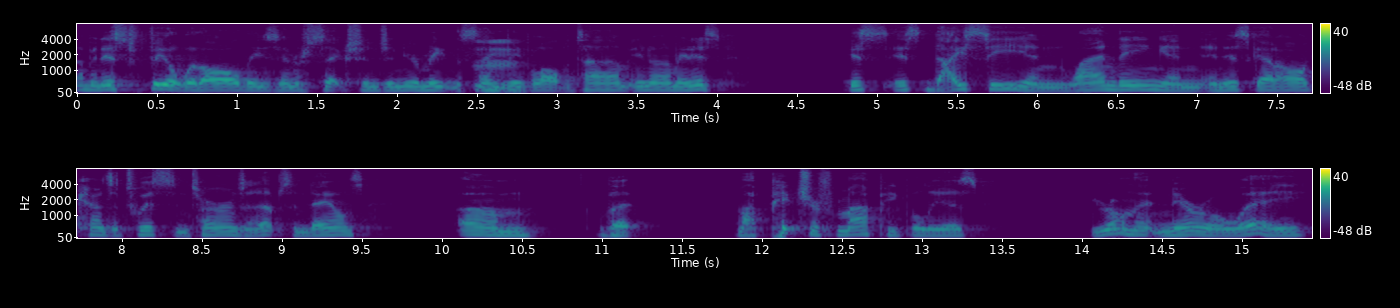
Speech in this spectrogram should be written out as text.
I mean, it's filled with all these intersections, and you're meeting the same Mm. people all the time. You know, I mean, it's it's it's dicey and winding, and and it's got all kinds of twists and turns and ups and downs. Um, but my picture for my people is, you're on that narrow way,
